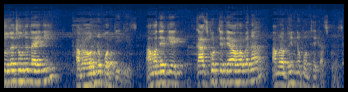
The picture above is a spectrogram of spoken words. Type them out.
সোজা চলতে দেয়নি, আমরা অন্য পথ দিয়ে গিয়েছি। আমাদেরকে কাজ করতে দেওয়া হবে না, আমরা ভিন্ন পন্থায় কাজ করেছি।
